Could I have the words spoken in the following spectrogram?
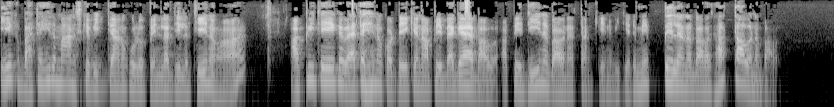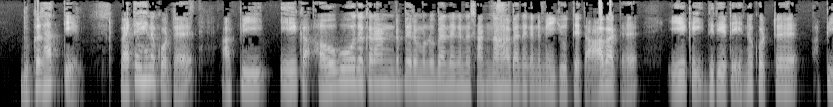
ඒක බටහිර මානසික විද්‍යානුකූලව පෙන්ලා දීලා තියෙනවා අපිට ඒක වැටහෙනකොට ඒ කියන්නේ අපේ බැගෑ බව, අපේ දීන බව නැත්තම් කියන විදිහට මේ පෙළෙන බව සහ තවන බව. දුක්ඛ සත්‍යය. වැටහෙනකොට අපි ඒක අවබෝධ කරන්න පෙරමුණු බැඳගෙන සන්නාහ බැඳගෙන මේ යුද්ධයට ආවට ඒක ඉදිරියට එනකොට අපි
